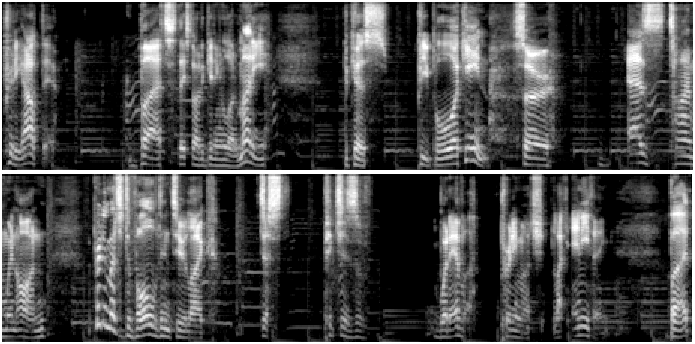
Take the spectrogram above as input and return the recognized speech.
pretty out there, but they started getting a lot of money because people are keen. So as time went on, it pretty much devolved into like just pictures of whatever, pretty much like anything. But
